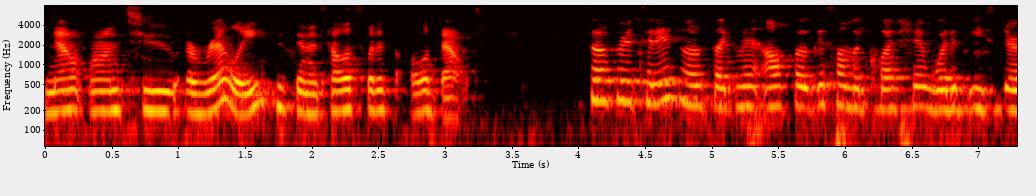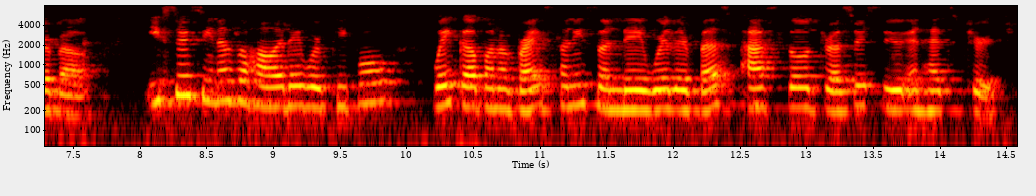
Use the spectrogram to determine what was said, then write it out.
now on to Areli, who's going to tell us what it's all about so for today's little segment, I'll focus on the question, what is Easter about? Easter is seen as a holiday where people wake up on a bright sunny Sunday, wear their best pastel dress or suit, and head to church.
